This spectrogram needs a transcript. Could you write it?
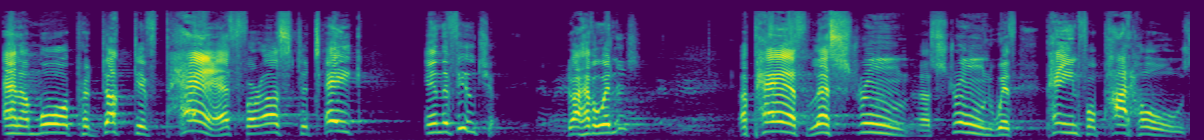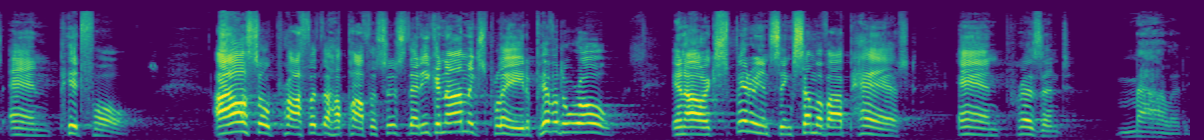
and a more productive path for us to take in the future. Do I have a witness? A path less strewn, uh, strewn with painful potholes and pitfalls. I also profit the hypothesis that economics played a pivotal role in our experiencing some of our past and present maladies.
